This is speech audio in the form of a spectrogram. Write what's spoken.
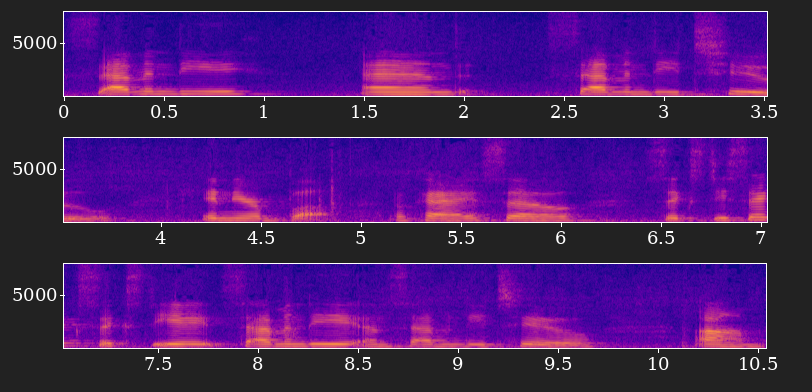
70, and 72 in your book. Okay, so 66, 68, 70, and 72 um,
